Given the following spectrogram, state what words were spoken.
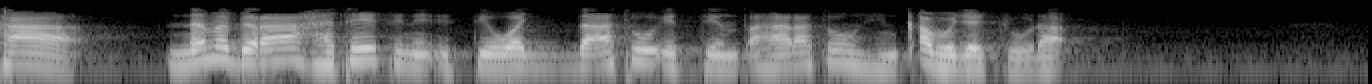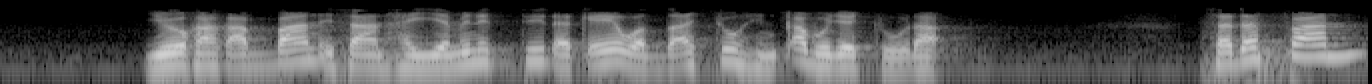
كنم برا هتيتين اتين وضعة إتين طهارة هنقابو جتولة yookaan abbaan isaan hayyaminitti dhaqee wadda'achuu hin qabu jechuudha. Sadaffaan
